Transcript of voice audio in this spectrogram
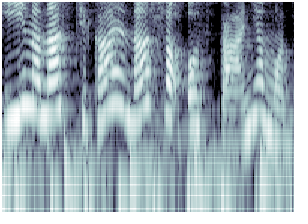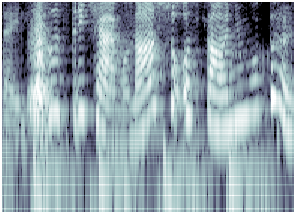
І на нас чекає наша остання модель. Зустрічаємо нашу останню модель.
